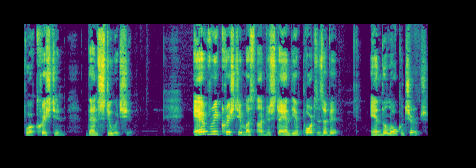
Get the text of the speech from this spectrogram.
for a Christian than stewardship. Every Christian must understand the importance of it in the local church.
